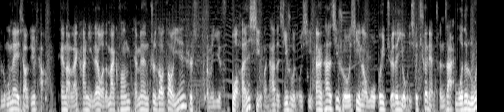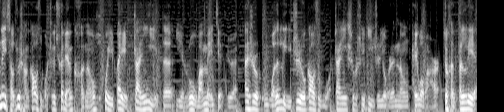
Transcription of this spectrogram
颅内小剧场，天哪，莱卡，你在我的麦克风前面制造噪音是什么意思？我很喜欢它的基础游戏，但是它的基础游戏呢，我会觉得有一些缺点存在。我的颅内小剧场告诉我，这个缺点可能会被战役的引入完美解决，但是我的理智又告诉我，战役是不是一直有人能陪我玩，就很分裂。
